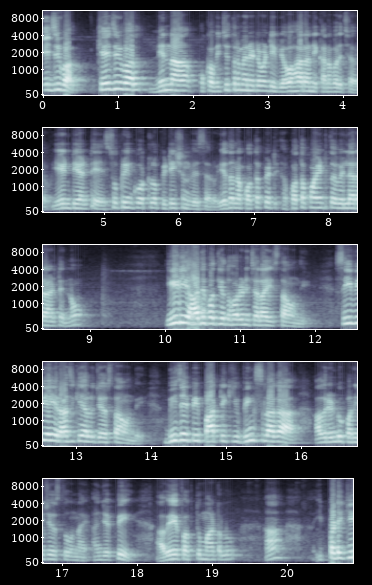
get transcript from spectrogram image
కేజ్రీవాల్. కేజ్రీవాల్ నిన్న ఒక విచిత్రమైనటువంటి వ్యవహారాన్ని కనబరిచారు. ఏంటి అంటే సుప్రీంకోర్టులో పిటిషన్ వేశారు. ఏదన్నా కొత్త పెటి కొత్త పాయింట్తో వెళ్ళారా అంటే నో. ఈడీ ఆధిపత్య ధోరణి చెలాయిస్తూ ఉంది. సిబిఐ రాజకీయాలు చేస్తూ ఉంది. బీజేపీ పార్టీకి వింగ్స్ లాగా అవి రెండు పనిచేస్తూ ఉన్నాయి అని చెప్పి అవే ఫక్తు మాటలు. ఇప్పటికీ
